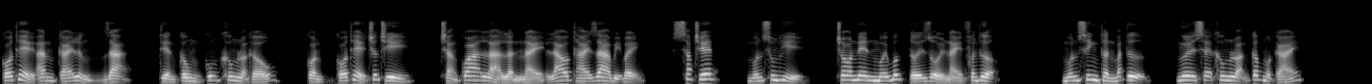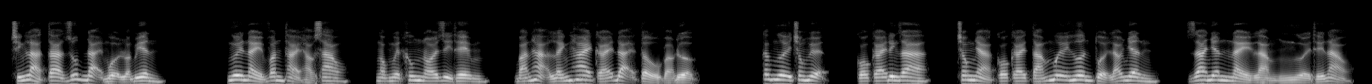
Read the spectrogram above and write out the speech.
có thể ăn cái lửng dạ, tiền công cũng không loạn khấu, còn có thể trước chi, chẳng qua là lần này lao thái gia bị bệnh, sắp chết, muốn sung hỉ, cho nên mới bước tới rồi này phân thượng. Muốn sinh thần bắt tự, ngươi sẽ không loạn cấp một cái. Chính là ta giúp đại muội loạn biên. Ngươi này văn thải hảo sao, Ngọc Nguyệt không nói gì thêm, bán hạ lánh hai cái đại tẩu vào được. Các ngươi trong huyện, có cái đinh gia, trong nhà có cái 80 hơn tuổi lão nhân, gia nhân này làm người thế nào?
